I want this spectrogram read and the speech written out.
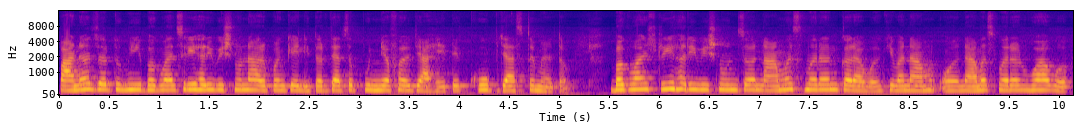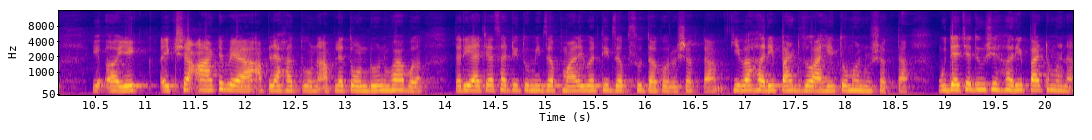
पानं जर तुम्ही भगवान श्री हरी विष्णूंना अर्पण केली तर त्याचं पुण्यफळ जे आहे ते खूप जास्त मिळतं. भगवान श्री हरी विष्णूंचं नामस्मरण करावं किंवा नाम नामस्मरण व्हावं एक एकशे आठ वेळा आपल्या हातून आपल्या तोंडून व्हावं तर याच्यासाठी तुम्ही जपमाळीवरती जपसुद्धा करू शकता. किंवा हरिपाठ जो आहे तो म्हणू शकता. उद्याच्या दिवशी हरिपाठ म्हणा.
